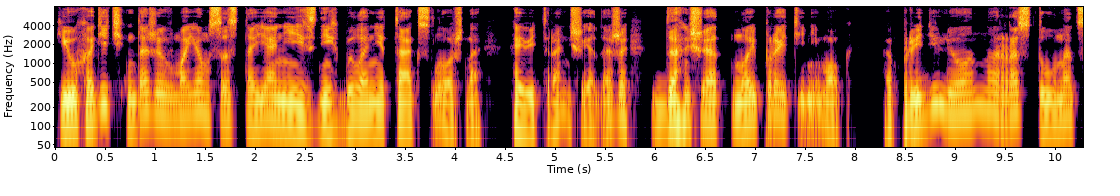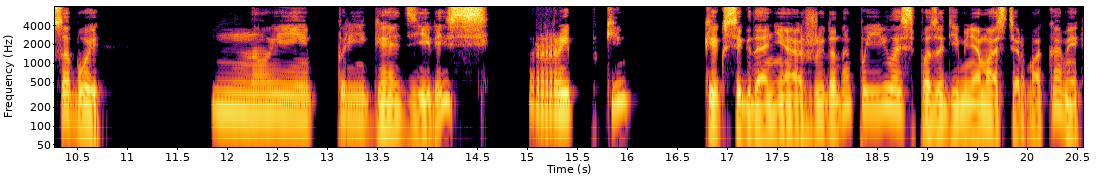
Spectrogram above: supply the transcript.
и уходить даже в моем состоянии из них было не так сложно – а ведь раньше я даже дальше одной пройти не мог. Определенно расту над собой. Ну и пригодились рыбки. Как всегда неожиданно появилась позади меня мастер Маками,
